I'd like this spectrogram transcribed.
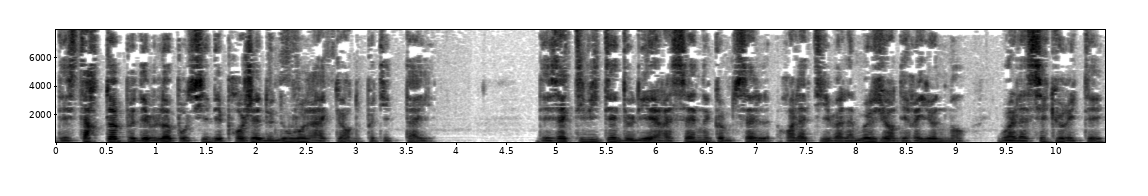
Des start-up développent aussi des projets de nouveaux réacteurs de petite taille. Des activités de l'IRSN, comme celles relatives à la mesure des rayonnements ou à la sécurité,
